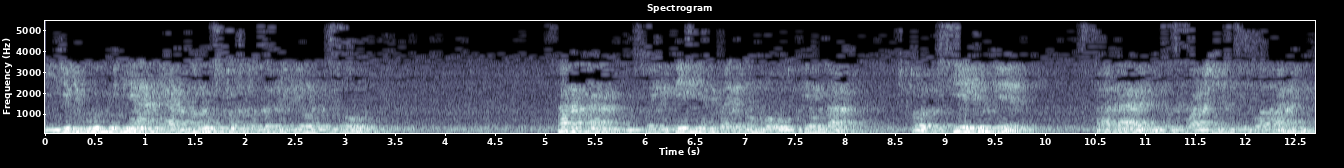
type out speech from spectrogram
иди вглубь меня и обнаружь то, что за пределами слов. Сараха в своих песнях по этому поводу пел так, что все люди страдают из-за схваченности словами.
